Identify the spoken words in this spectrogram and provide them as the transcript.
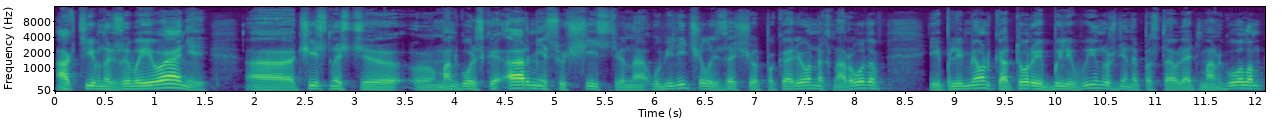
активных завоеваний э, численность э, монгольской армии существенно увеличилась за счет покоренных народов и племен, которые были вынуждены поставлять монголам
